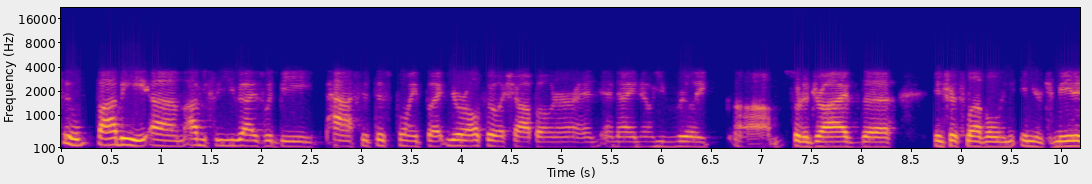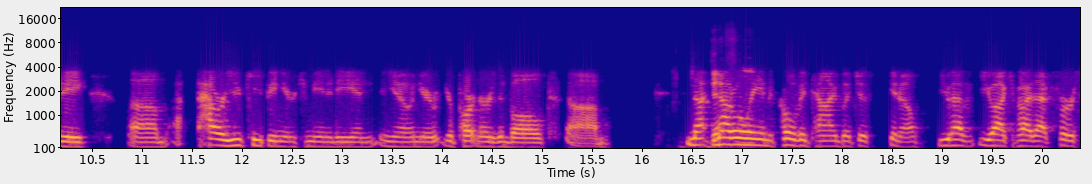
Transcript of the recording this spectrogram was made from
So Bobby, um, obviously you guys would be past at this point, but you're also a shop owner, and and I know you really um, sort of drive the interest level in, in your community. Um, how are you keeping your community and you know and your your partners involved? Um, not Definitely. not only in the COVID time, but just you know you have you occupy that first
